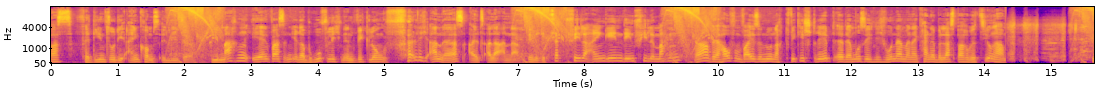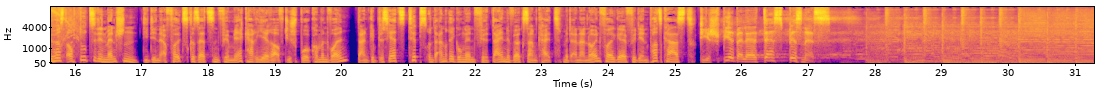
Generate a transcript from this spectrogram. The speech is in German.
Was verdient so die Einkommenselite? Die machen irgendwas in ihrer beruflichen Entwicklung völlig anders als alle anderen. Den Rezeptfehler eingehen, den viele machen. Ja, wer haufenweise nur nach Quickie strebt, äh, der muss sich nicht wundern, wenn er keine belastbare Beziehung haben. Gehörst auch du zu den Menschen, die den Erfolgsgesetzen für mehr Karriere auf die Spur kommen wollen? Dann gibt es jetzt Tipps und Anregungen für deine Wirksamkeit mit einer neuen Folge für den Podcast Die Spielbälle des Business.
